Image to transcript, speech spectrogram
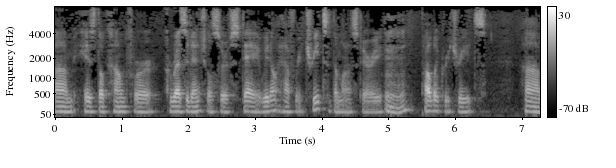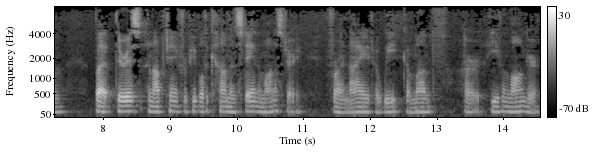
um, is they'll come for a residential sort of stay. We don't have retreats at the monastery, mm-hmm. public retreats, um, but there is an opportunity for people to come and stay in the monastery for a night, a week, a month, or even longer.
